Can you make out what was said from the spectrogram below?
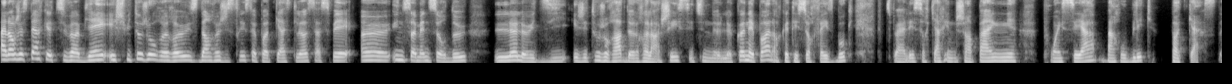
Alors, j'espère que tu vas bien et je suis toujours heureuse d'enregistrer ce podcast-là. Ça se fait une semaine sur deux le lundi et j'ai toujours hâte de le relâcher. Si tu ne le connais pas alors que tu es sur Facebook, tu peux aller sur carinechampagne.ca baroblique podcast.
